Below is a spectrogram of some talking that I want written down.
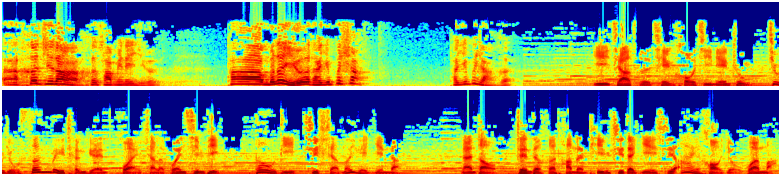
呃，喝鸡汤喝上面的油，他没了油他就不香，他就不想喝。一家子前后几年中就有三位成员患上了冠心病，到底是什么原因呢？难道真的和他们平时的饮食爱好有关吗？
